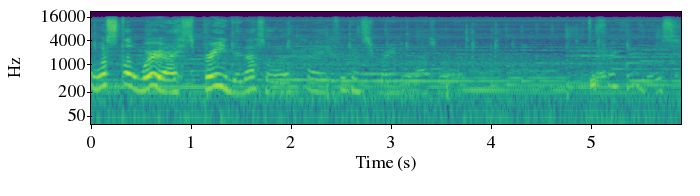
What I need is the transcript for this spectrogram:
what's the word? I sprained it, that's what, I freaking sprained it, that's what. Frick is this?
